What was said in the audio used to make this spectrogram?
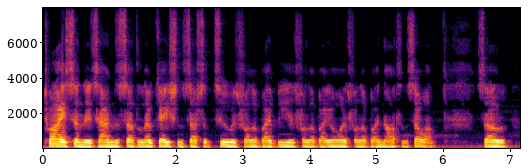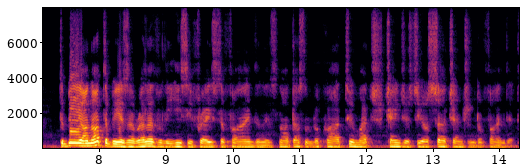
twice and it's had a certain location such that to is followed by be is followed by or is followed by not and so on. So to be or not to be is a relatively easy phrase to find and it's not doesn't require too much changes to your search engine to find it.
